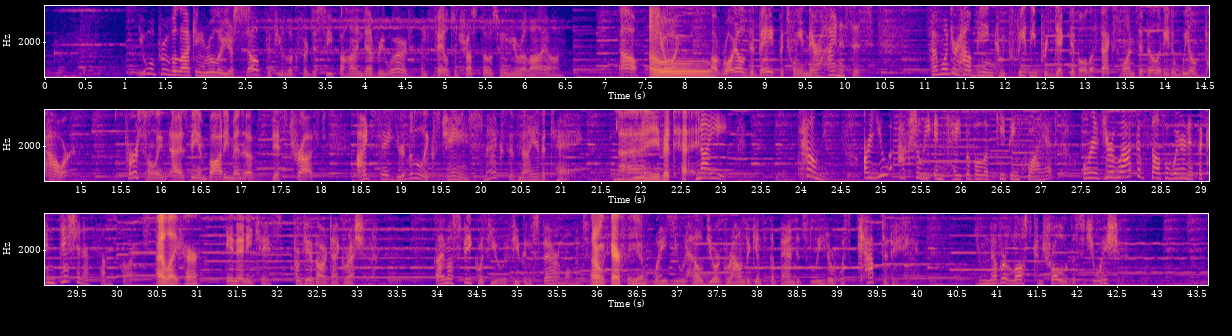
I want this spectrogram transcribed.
You will prove a lacking ruler yourself if you look for deceit behind every word and fail to trust those whom you rely on. Oh, Oh. joy. A royal debate between their highnesses. I wonder how being completely predictable affects one's ability to wield power. Personally, as the embodiment of distrust, I'd say your little exchange smacks of naivete. Naivete. Naive. Tell me, are you actually incapable of keeping quiet, or is your lack of self awareness a condition of some sort? I like her. In any case, forgive our digression. I must speak with you if you can spare a moment. I don't care for you. The way you held your ground against the bandits' leader was captivating. You never lost control of the situation.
